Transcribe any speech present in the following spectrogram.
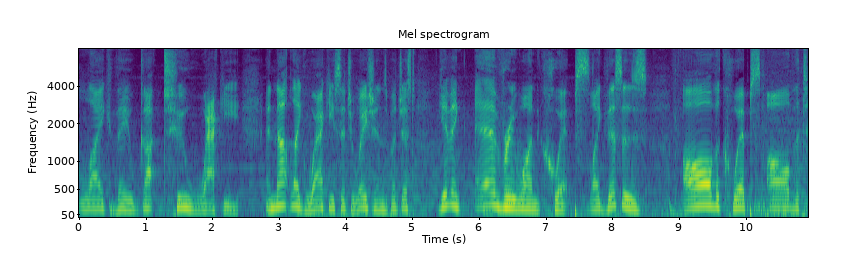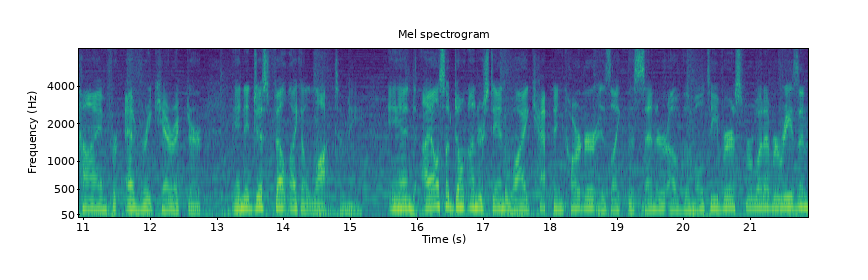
like they got too wacky. And not like wacky situations, but just giving everyone quips. Like, this is all the quips all the time for every character, and it just felt like a lot to me. And I also don't understand why Captain Carter is like the center of the multiverse for whatever reason.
